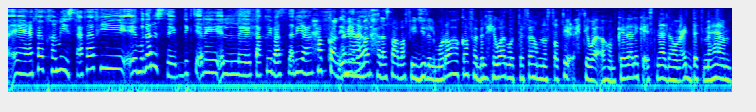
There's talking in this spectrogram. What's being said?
آه، عفاف خميس. عفاف هي مدرسة بدك تقري التعقيب على السريع. حقا إنها أميرة؟ مرحلة صعبة في جيل المراهقة فبالحوار والتفاهم نستطيع احتوائهم. كذلك إسنادهم عدة مهام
